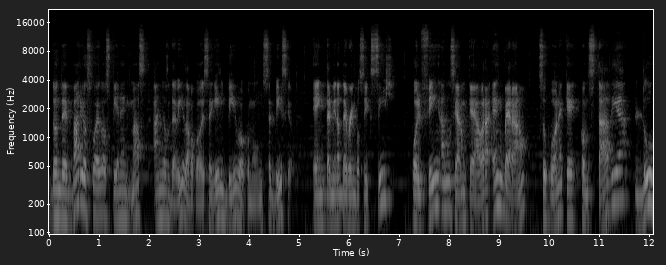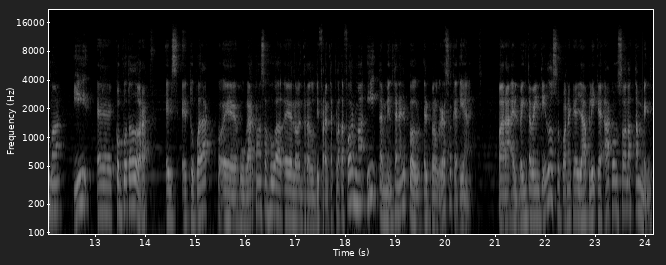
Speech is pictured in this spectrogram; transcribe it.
donde varios juegos tienen más años de vida para poder seguir vivo como un servicio. En términos de Rainbow Six Siege, por fin anunciaron que ahora en verano supone que con Stadia, Luma y eh, computadora el- eh, tú puedas eh, jugar con esos jugadores entre las diferentes plataformas y también tener el, pro- el progreso que tiene. Para el 2022 supone que ya aplique a consolas también,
